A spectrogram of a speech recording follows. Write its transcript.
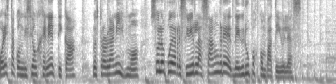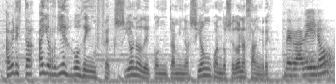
Por esta condición genética, nuestro organismo solo puede recibir la sangre de grupos compatibles. A ver, esta, ¿hay riesgos de infección o de contaminación cuando se dona sangre? Verdadero.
